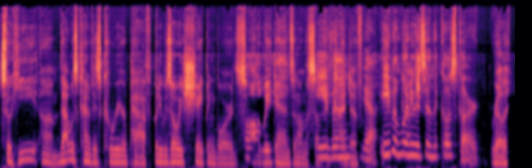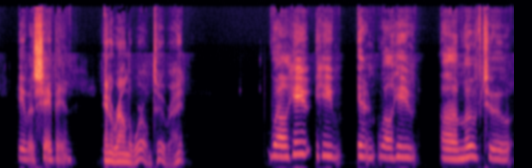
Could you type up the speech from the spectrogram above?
So he um that was kind of his career path, but he was always shaping boards on the weekends and on the side even kind of. yeah, even when he was in the Coast Guard, Really. he was shaping. And around the world too, right? Well, he he in well he uh, moved to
